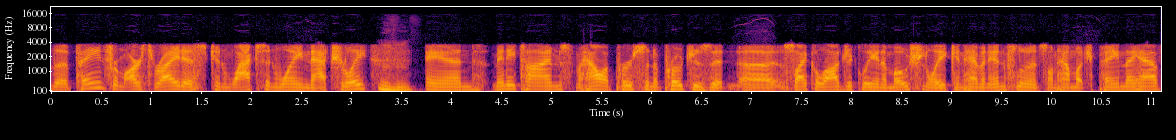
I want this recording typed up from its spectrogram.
The pain from arthritis can wax and wane naturally, mm-hmm. and many times how a person approaches it uh, psychologically and emotionally can have an influence on how much pain they have.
